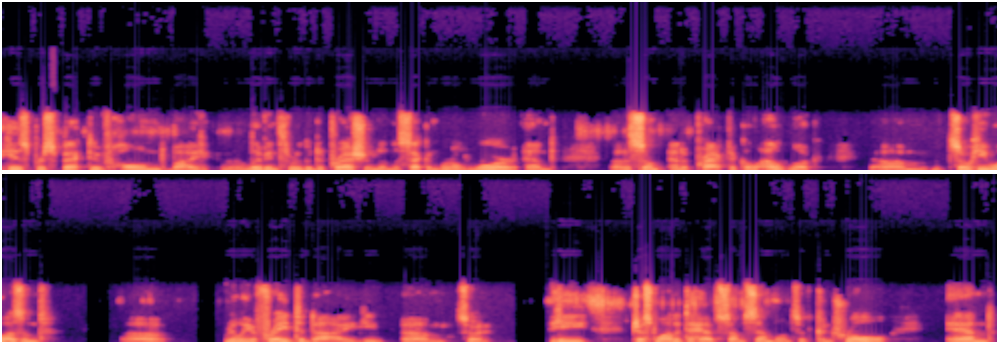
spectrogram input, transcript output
his perspective honed by living through the Depression and the Second World War and uh, some and a practical outlook. Um, so he wasn't uh, really afraid to die. He um, so he just wanted to have some semblance of control, and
